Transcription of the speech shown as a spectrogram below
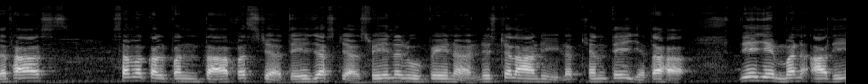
तथा समकल्पन्तापश्च तेजश्च स्वेन रूपेण निश्चलानि लक्ष्यन्ते यतः। ये ये मन आदि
